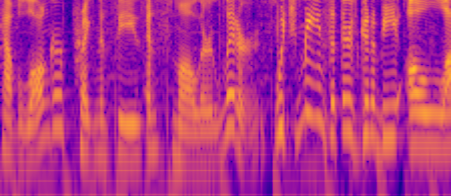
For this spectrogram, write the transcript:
have longer pregnancies and smaller litters, which means that there's gonna be a lot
